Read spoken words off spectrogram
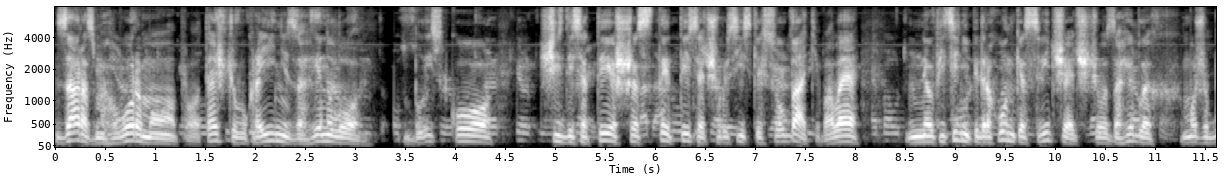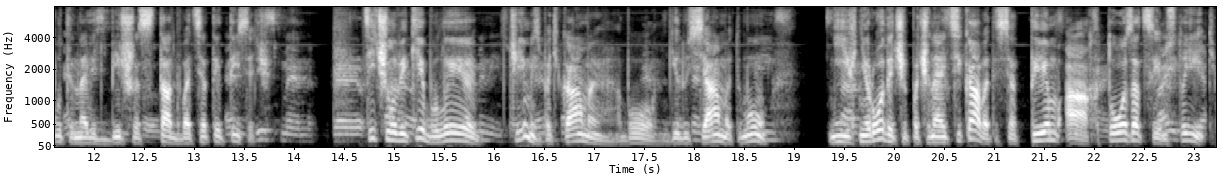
Зараз ми говоримо про те, що в Україні загинуло близько 66 тисяч російських солдатів, але неофіційні підрахунки свідчать, що загиблих може бути навіть більше 120 тисяч. Ці чоловіки були чиїмись батьками або дідусями, тому їхні родичі починають цікавитися тим, а хто за цим стоїть.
